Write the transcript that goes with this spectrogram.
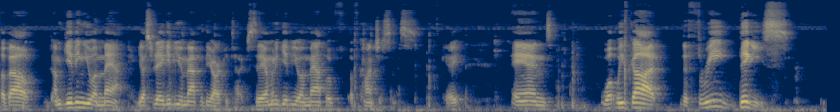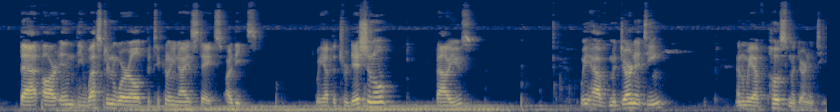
about. I'm giving you a map. Yesterday, I gave you a map of the archetypes. Today, I'm going to give you a map of, of consciousness. Okay, and what we've got the three biggies that are in the Western world, particularly United States, are these. We have the traditional values. We have modernity and we have postmodernity.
